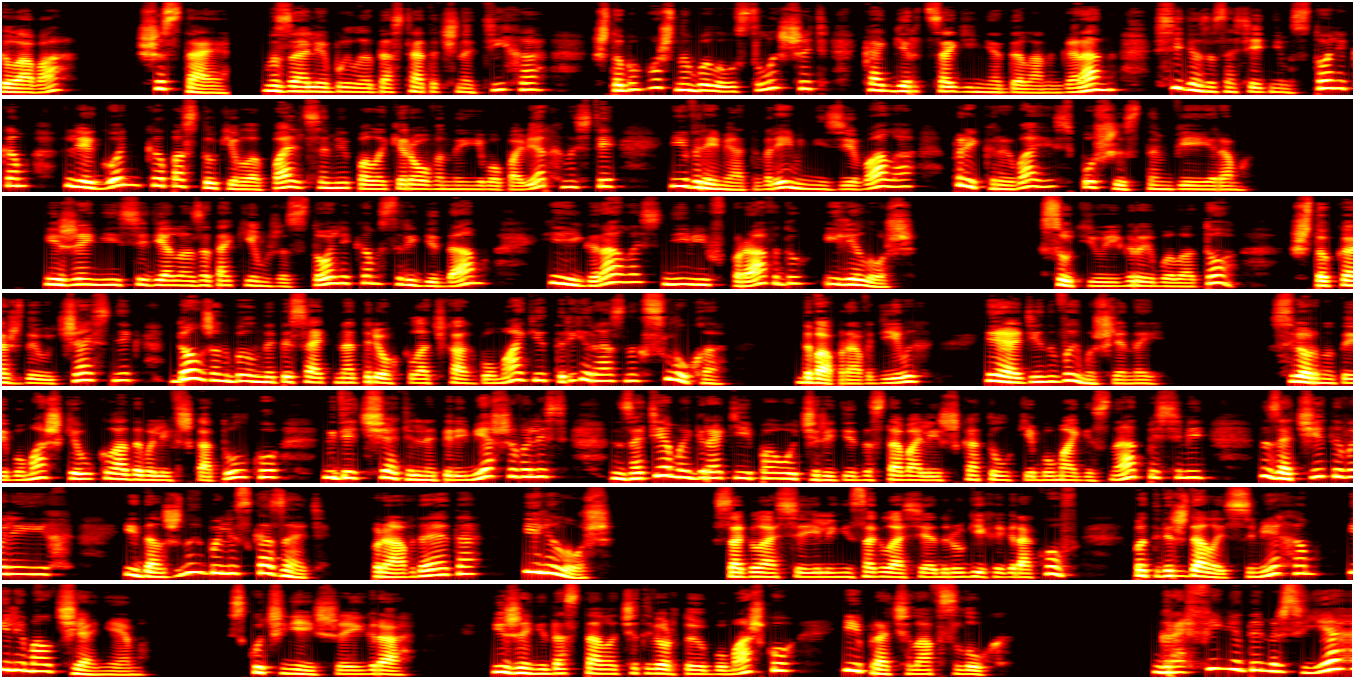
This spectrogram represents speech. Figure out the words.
Глава шестая. В зале было достаточно тихо, чтобы можно было услышать, как герцогиня де Лангран, сидя за соседним столиком, легонько постукивала пальцами по лакированной его поверхности и время от времени зевала, прикрываясь пушистым веером. И Женя сидела за таким же столиком среди дам и играла с ними в правду или ложь. Сутью игры было то, что каждый участник должен был написать на трех клочках бумаги три разных слуха, два правдивых и один вымышленный. Свернутые бумажки укладывали в шкатулку, где тщательно перемешивались, затем игроки по очереди доставали из шкатулки бумаги с надписями, зачитывали их и должны были сказать, правда это или ложь. Согласие или несогласие других игроков подтверждалось смехом или молчанием. Скучнейшая игра. И Женя достала четвертую бумажку и прочла вслух. Графиня де Мерсье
